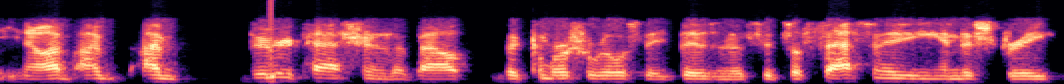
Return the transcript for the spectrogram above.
you know, I'm, I'm, I'm very passionate about the commercial real estate business. It's a fascinating industry.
